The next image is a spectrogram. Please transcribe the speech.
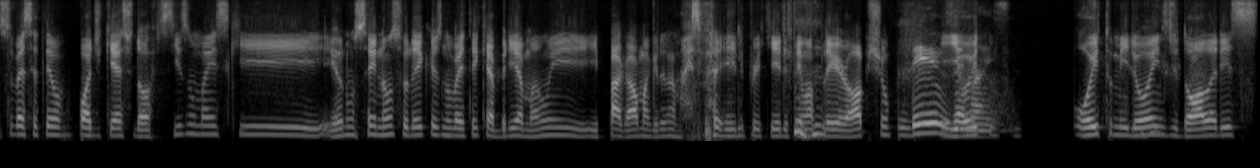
isso vai ser ter um podcast da off-season, mas que eu não sei não se o Lakers não vai ter que abrir a mão e, e pagar uma grana a mais para ele, porque ele tem uma player option. Deus e é 8, mais. 8 milhões de dólares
